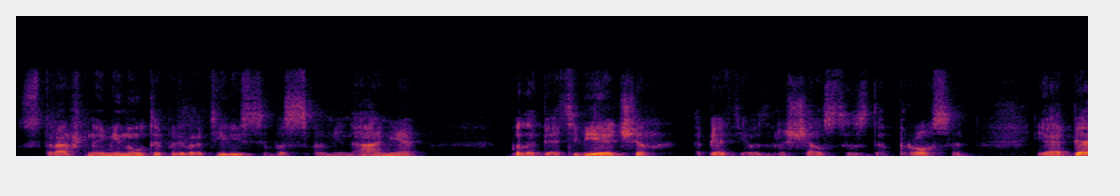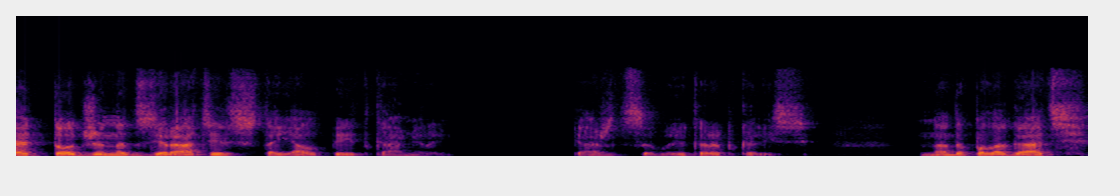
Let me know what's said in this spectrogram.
страшные минуты превратились в воспоминания. Был опять вечер, опять я возвращался с допроса, и опять тот же надзиратель стоял перед камерой. Кажется, выкарабкались. Надо полагать,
